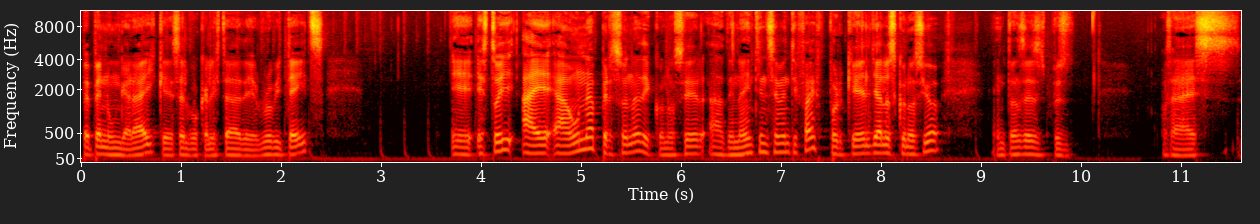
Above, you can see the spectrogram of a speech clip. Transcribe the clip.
Pepe Nungaray, que es el vocalista de Ruby Tates. Eh, estoy a, una persona de conocer a The 1975 porque él ya los conoció. Entonces, pues, o sea, es...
